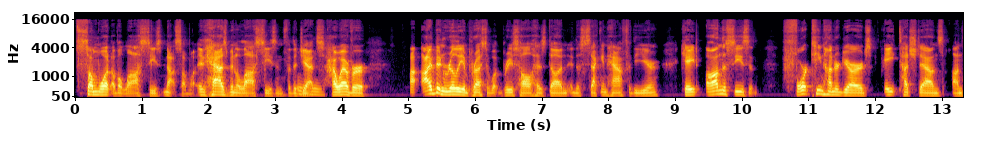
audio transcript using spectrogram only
somewhat of a lost season. Not somewhat. It has been a lost season for the Jets. Mm-hmm. However, I- have been really impressed at what Breece Hall has done in the second half of the year. Kate, on the season, 1,400 yards, eight touchdowns on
